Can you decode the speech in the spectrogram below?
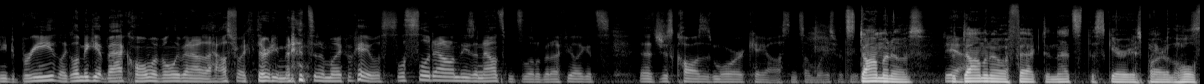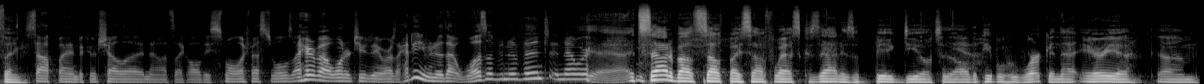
I need to breathe. Like let me get back home. I've only been out of the house for like 30 minutes, and I'm like okay, let's let's slow down on these announcements a little bit. I feel like it's that just causes more chaos in some ways for It's people. dominoes. The domino effect, and that's the scariest part of the whole thing. South by into Coachella, and now it's like all these smaller festivals. I heard about one or two today where I was like, I didn't even know that was of an event, and now we're Yeah, it's sad about South by Southwest because that is a big deal to Yeah. all the people who work in that area. Um,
